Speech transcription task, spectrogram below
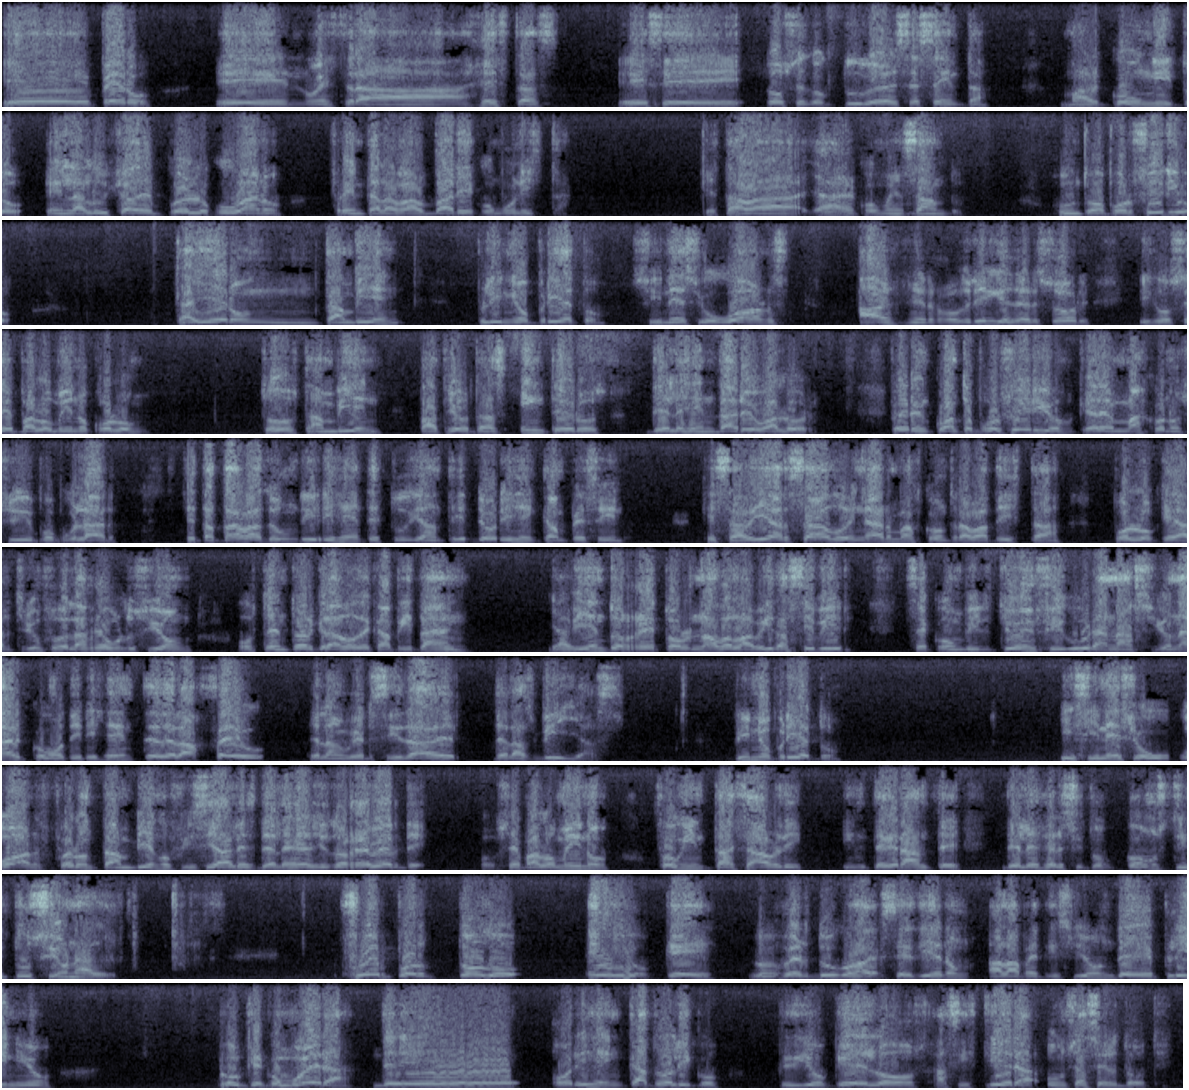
Eh, pero eh, nuestras gestas, ese 12 de octubre del 60, marcó un hito en la lucha del pueblo cubano frente a la barbarie comunista, que estaba ya comenzando. Junto a Porfirio cayeron también Plinio Prieto, Sinesio Wars, Ángel Rodríguez del Sur y José Palomino Colón, todos también patriotas íntegros de legendario valor. Pero en cuanto a Porfirio, que era el más conocido y popular, se trataba de un dirigente estudiantil de origen campesino, que se había alzado en armas contra Batista, por lo que al triunfo de la revolución ostentó el grado de capitán, y habiendo retornado a la vida civil, se convirtió en figura nacional como dirigente de la FEU de la Universidad de las Villas. Pino Prieto y Sinesio Ward fueron también oficiales del Ejército Reverde. José Palomino fue un intachable integrante del Ejército Constitucional. Fue por todo ello que los verdugos accedieron a la petición de Plinio, porque como era de origen católico, pidió que los asistiera un sacerdote.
